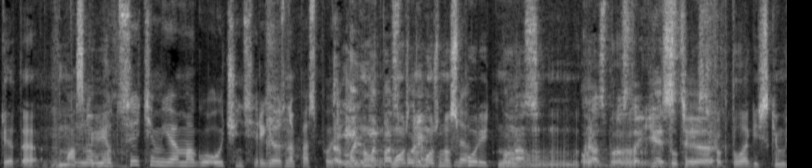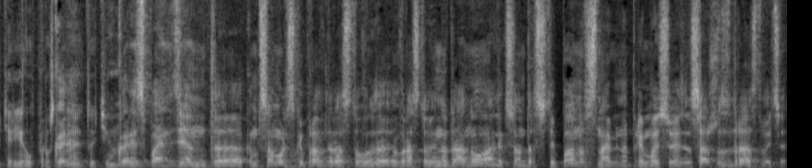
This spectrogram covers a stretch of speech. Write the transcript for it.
Это в Москве. Ну, вот с этим я могу очень серьезно поспорить. Мы, ну, мы можно, можно да. спорить, но у нас, у нас бы, просто есть, тут есть э, фактологический материал просто кор- на эту тему. Корреспондент э, «Комсомольской правды» Ростов, э, в Ростове-на-Дону Александр Степанов с нами на прямой связи. Саша, здравствуйте.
